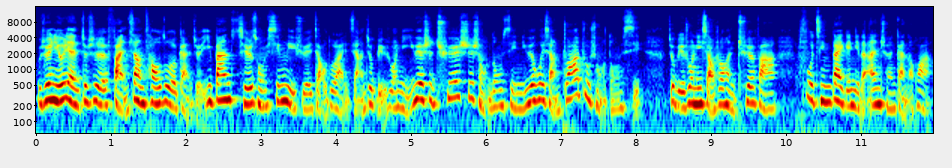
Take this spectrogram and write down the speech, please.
我觉得你有点就是反向操作的感觉。一般其实从心理学角度来讲，就比如说你越是缺失什么东西，你越会想抓住什么东西。就比如说你小时候很缺乏父亲带给你的安全感的话，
